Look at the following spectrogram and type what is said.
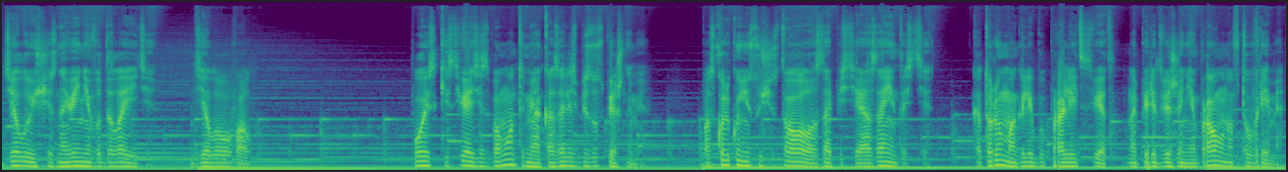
делу исчезновения в Аделаиде, делу Овал. Поиски связи с Бамонтами оказались безуспешными, поскольку не существовало записи о занятости, которые могли бы пролить свет на передвижение Брауна в то время.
